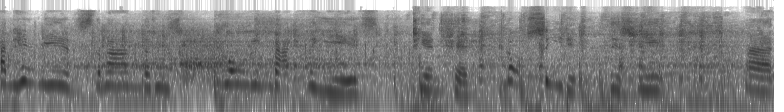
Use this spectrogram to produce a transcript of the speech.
And here he is, the man that is rolling back the years. Tien Chen, not seeded this year at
